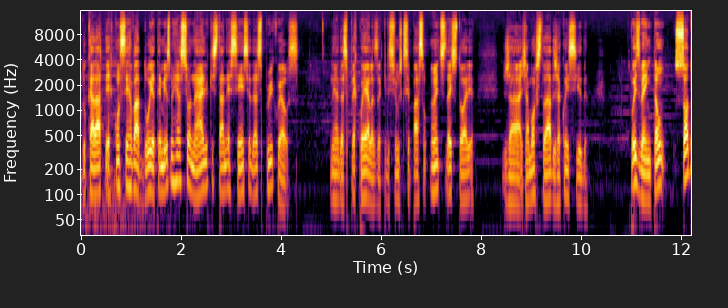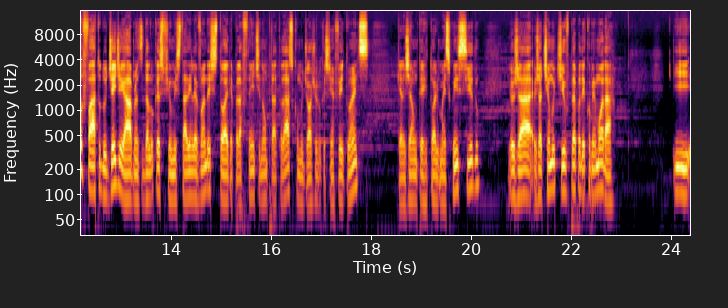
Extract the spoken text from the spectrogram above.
do caráter conservador e até mesmo reacionário que está na essência das prequels né, das prequelas, aqueles filmes que se passam antes da história já, já mostrada, já conhecida. Pois bem, então, só do fato do J.J. Abrams e da Lucasfilm estarem levando a história para frente e não para trás, como George Lucas tinha feito antes, que era já um território mais conhecido, eu já, eu já tinha motivo para poder comemorar. E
